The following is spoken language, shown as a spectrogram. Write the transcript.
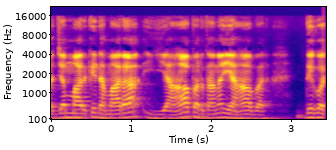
और जब मार्केट हमारा यहाँ पर था ना, यहाँ पर, देखो,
